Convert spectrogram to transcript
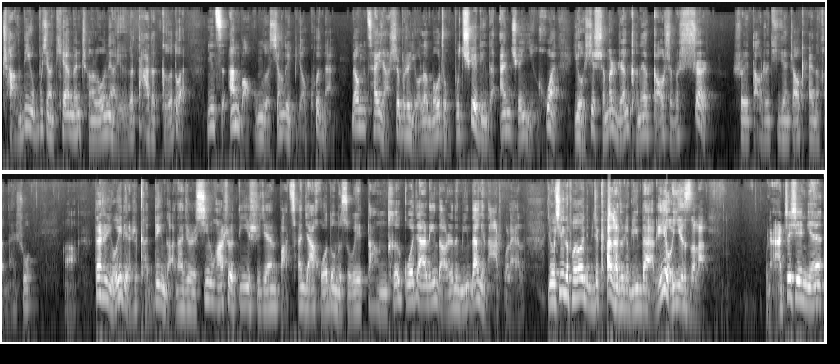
场地又不像天安门城楼那样有一个大的隔断，因此安保工作相对比较困难。那我们猜想，是不是有了某种不确定的安全隐患，有些什么人可能要搞什么事儿，所以导致提前召开呢？很难说啊。但是有一点是肯定的，那就是新华社第一时间把参加活动的所谓党和国家领导人的名单给拿出来了。有心的朋友，你们去看看这个名单，很有意思了。啊，这些年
